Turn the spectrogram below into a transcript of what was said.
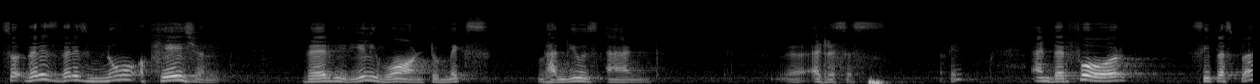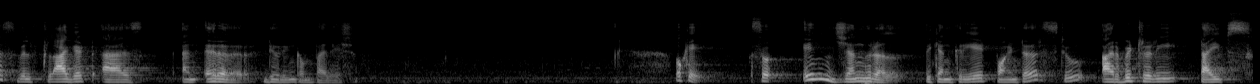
So there is, there is no occasion where we really want to mix values and uh, addresses okay. And therefore C++ will flag it as an error during compilation. Okay, so in general we can create pointers to arbitrary types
